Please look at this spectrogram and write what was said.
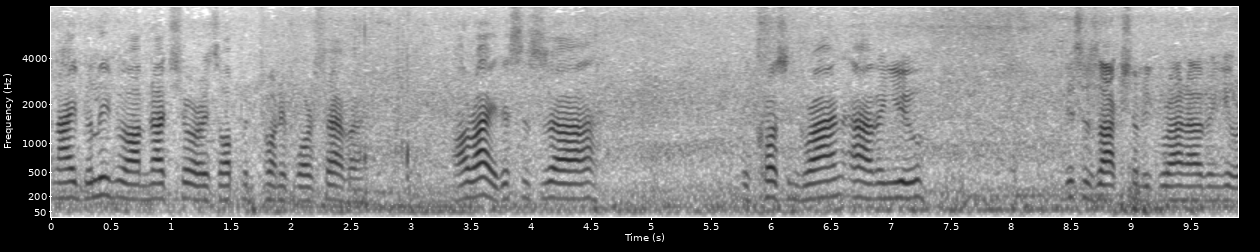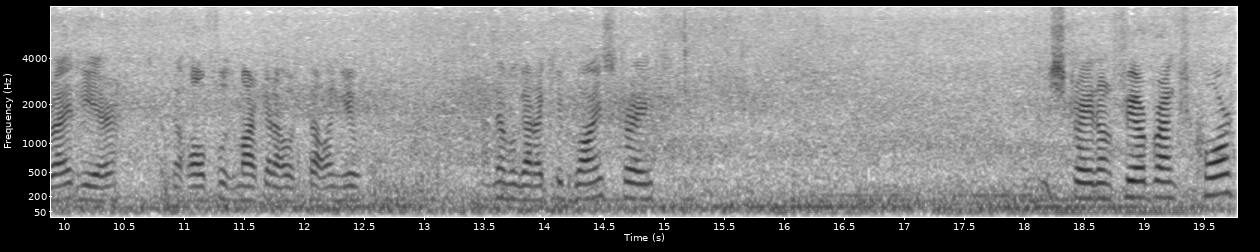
And I believe I'm not sure it's open 24-7. All right, this is uh, we're crossing Grand Avenue. This is actually Grand Avenue right here, the Whole Foods market I was telling you. And then we're gonna keep going straight. Straight on Fairbanks Court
